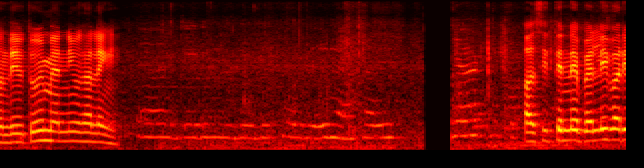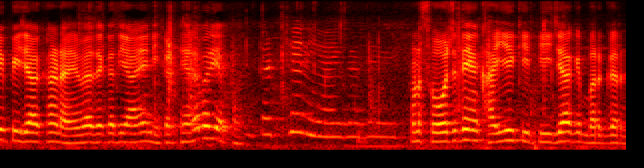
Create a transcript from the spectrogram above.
ਮਨਦੀਪ ਤੂੰ ਵੀ ਮੈਨੂ ਖਾ ਲੇਂਗੀ ਜਿਹੜੀ ਦੀਦੀ ਕੋਲ ਮੈਂ ਖਾਈ ਅਸੀਂ ਤਿੰਨੇ ਪਹਿਲੀ ਵਾਰੀ ਪੀਜ਼ਾ ਖਾਣਾ ਹੈ। ਵੈਸੇ ਕਦੀ ਆਏ ਨਹੀਂ ਇਕੱਠੇ ਨਾ ਵਾਰੀ ਆਪਾਂ? ਇਕੱਠੇ ਨਹੀਂ ਆਏ ਕਦੇ ਵੀ। ਹੁਣ ਸੋਚਦੇ ਆ ਖਾਈਏ ਕੀ ਪੀਜ਼ਾ ਕਿ 버ਗਰ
